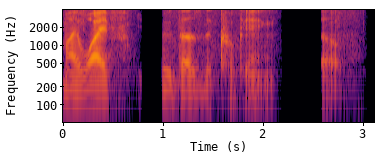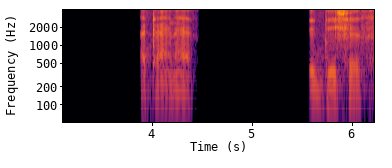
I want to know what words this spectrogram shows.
My wife who does the cooking, so I kind of have the dishes.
